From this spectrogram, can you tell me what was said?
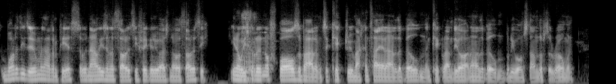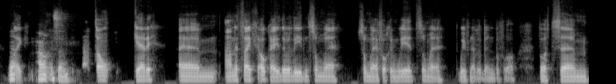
what are they doing with Adam Pearce? So now he's an authority figure who has no authority. You know, he's got enough balls about him to kick Drew McIntyre out of the building and kick Randy Orton out of the building, but he won't stand up to Roman. Yeah. Like, Apparently so. I don't get it. Um, and it's like, okay, they were leading somewhere, somewhere fucking weird, somewhere we've never been before. But um,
